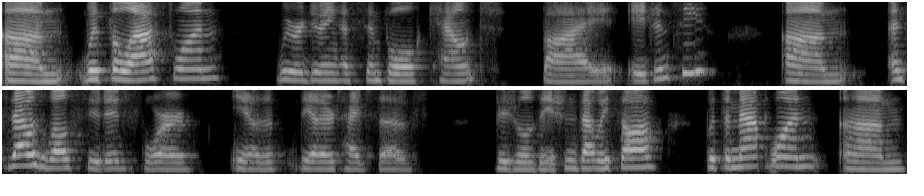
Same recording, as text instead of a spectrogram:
um, with the last one, we were doing a simple count by agency. Um, and so that was well suited for, you know, the, the other types of visualizations that we saw. With the map one, um,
